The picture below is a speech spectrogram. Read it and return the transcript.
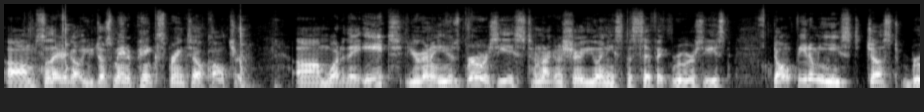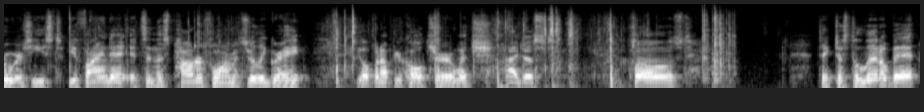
Um, so there you go. You just made a pink springtail culture. Um, what do they eat? You're going to use brewer's yeast. I'm not going to show you any specific brewer's yeast. Don't feed them yeast, just brewer's yeast. You find it, it's in this powder form, it's really great. You open up your culture, which I just closed. Take just a little bit,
